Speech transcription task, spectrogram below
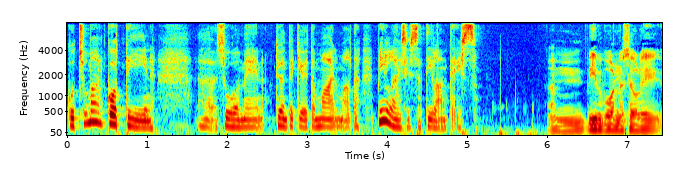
kutsumaan kotiin Suomeen työntekijöitä maailmalta. Millaisissa tilanteissa? Viime vuonna se oli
